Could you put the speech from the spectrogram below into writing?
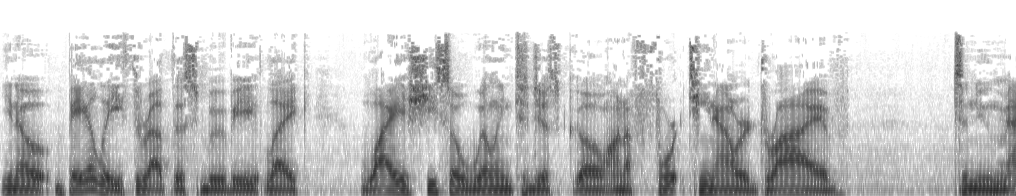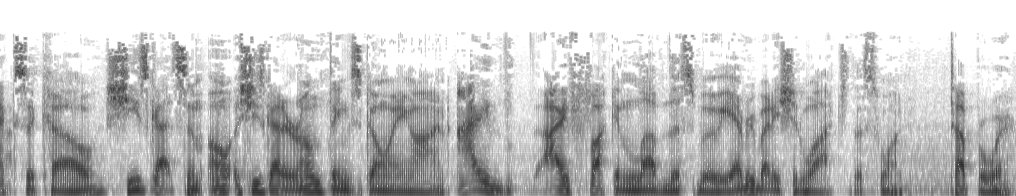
you know, Bailey throughout this movie, like, why is she so willing to just go on a 14 hour drive to New Mexico? She's got some, own, she's got her own things going on. I, I fucking love this movie. Everybody should watch this one. Tupperware.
